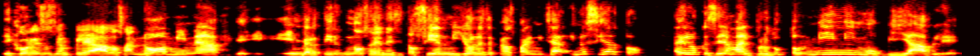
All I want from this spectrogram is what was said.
y con esos empleados a nómina, y, invertir, no sé, necesito 100 millones de pesos para iniciar. Y no es cierto. Hay lo que se llama el producto mínimo viable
